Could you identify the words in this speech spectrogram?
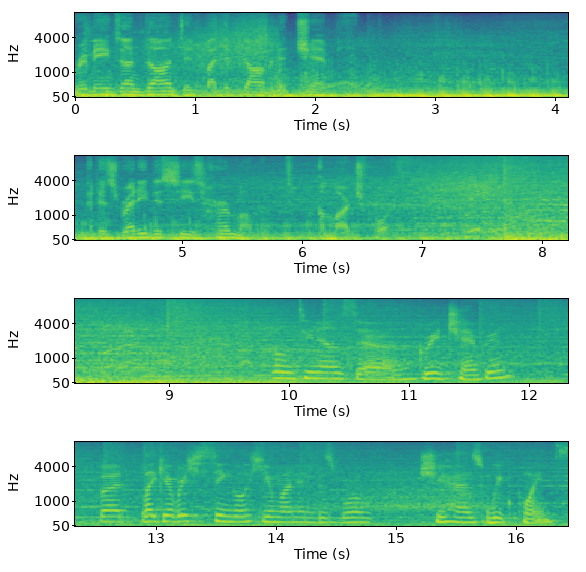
remains undaunted by the dominant champion and is ready to seize her moment on March 4th. Valentina is a great champion, but like every single human in this world, she has weak points.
